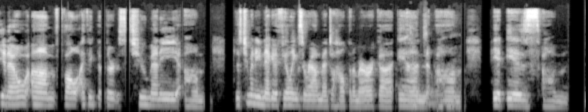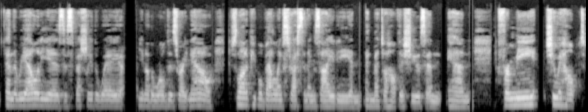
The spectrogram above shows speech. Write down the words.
you know, um, fall, I think that there's too many, um, there's too many negative feelings around mental health in America. And, um, it is, um, and the reality is, especially the way, you know, the world is right now, there's a lot of people battling stress and anxiety and, and mental health issues. And, and for me, Chewy helped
